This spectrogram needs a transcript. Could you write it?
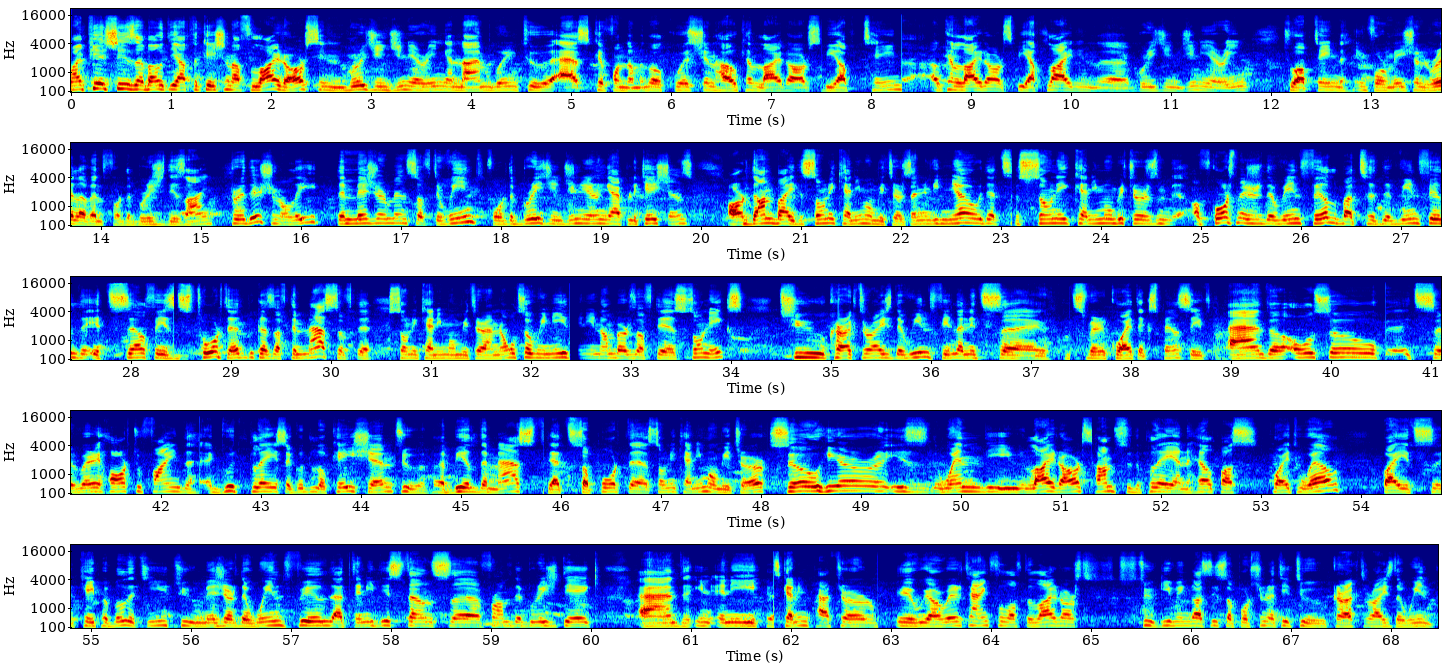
My PhD is about the application of LiDARs in bridge engineering and I'm going to ask a fundamental question, how can LiDARs be obtained? How can LiDARs be applied in bridge engineering to obtain information relevant for the bridge design? Traditionally, the measurements of the wind for the bridge engineering applications are done by the sonic anemometers. And we know that sonic anemometers, of course, measure the wind field, but the wind field itself is distorted because of the mass of the sonic anemometer. And also we need many numbers of the sonics to characterize the wind field and it's uh, it's very quite expensive and uh, also it's uh, very hard to find a good place a good location to uh, build a mast that support the sonic anemometer so here is when the lidars comes to the play and help us quite well by its capability to measure the wind field at any distance uh, from the bridge deck and in any scanning pattern. Uh, we are very thankful of the LiDARs to giving us this opportunity to characterize the wind.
